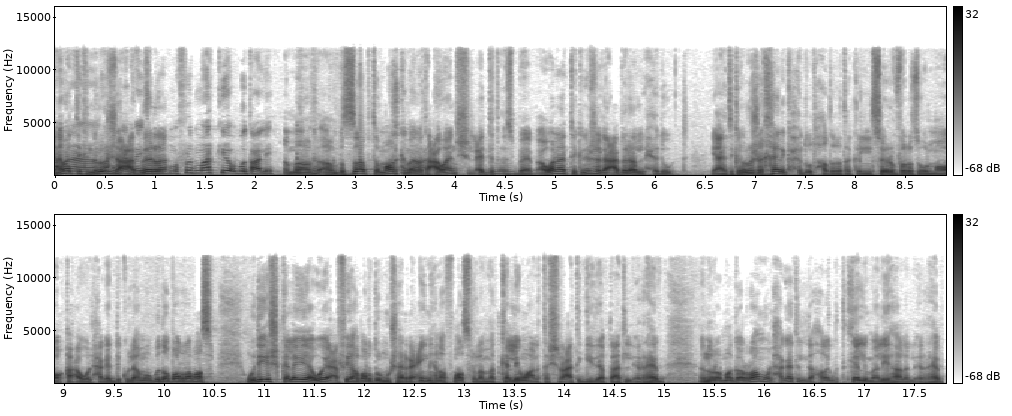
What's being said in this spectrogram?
إنما التكنولوجيا عابرة المفروض مارك يقبض عليه. ما بالظبط. مارك ما أعرف. بيتعاونش لعدة أسباب. اولا التكنولوجيا دي عابرة للحدود. يعني التكنولوجيا خارج حدود حضرتك ال servers والمواقع والحاجات دي كلها موجودة بره مصر. ودي إشكالية وقع فيها برضو المشرعين هنا في مصر لما اتكلموا على التشريعات الجديدة بتاعه الإرهاب إنه لما جرموا الحاجات اللي حضرتك بتتكلم عليها على الإرهاب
